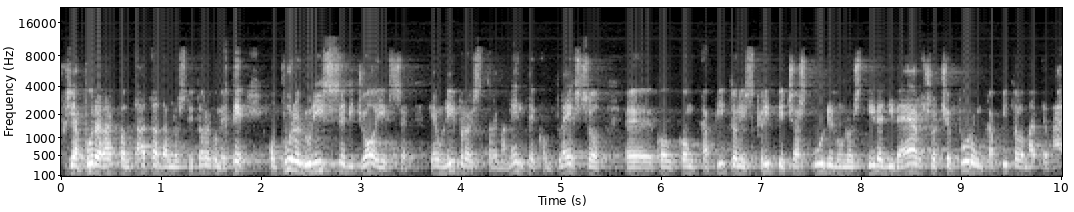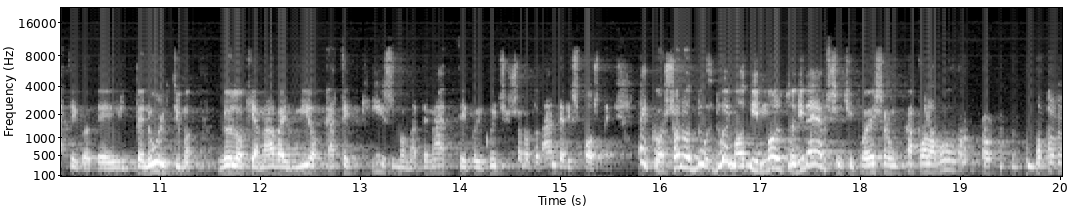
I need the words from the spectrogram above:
sia pure raccontata da uno scrittore come te. Oppure l'Ulisse di Joyce, che è un libro estremamente complesso, eh, con, con, capitoli scritti ciascuno in uno stile diverso. C'è pure un capitolo matematico, che è il penultimo, lui lo chiamava il mio catechismo matematico, in cui ci sono domande e risposte. Ecco, sono due, due modi molto diversi. Ci può essere un capolavoro capolavoro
